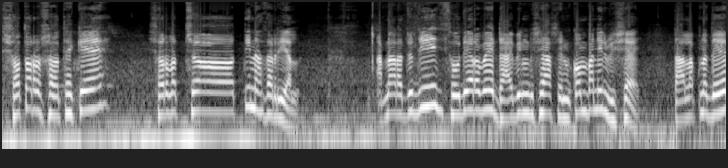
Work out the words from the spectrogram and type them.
সতেরোশো থেকে সর্বোচ্চ তিন হাজার রিয়াল। আপনারা যদি সৌদি আরবে ড্রাইভিং বিষয়ে আসেন, কোম্পানির বিষয়ে, তাহলে আপনাদের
